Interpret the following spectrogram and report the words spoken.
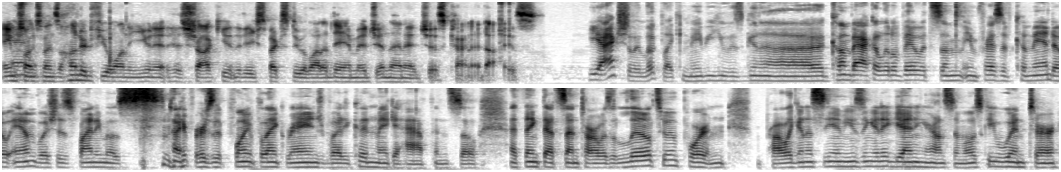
Aimstrong And- spends 100 fuel on a unit, his shock unit that he expects to do a lot of damage, and then it just kind of dies. He actually looked like maybe he was gonna come back a little bit with some impressive commando ambushes, finding those snipers at point blank range, but he couldn't make it happen. So I think that Centaur was a little too important. We're probably gonna see him using it again here on Semoisky Winter.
